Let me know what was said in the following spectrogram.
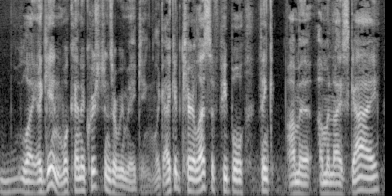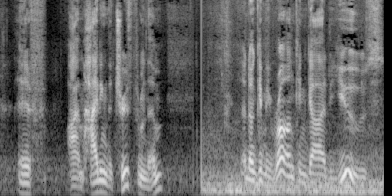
Like again, what kind of Christians are we making? Like I could care less if people think I'm a I'm a nice guy if I'm hiding the truth from them. Now don't get me wrong, can God use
